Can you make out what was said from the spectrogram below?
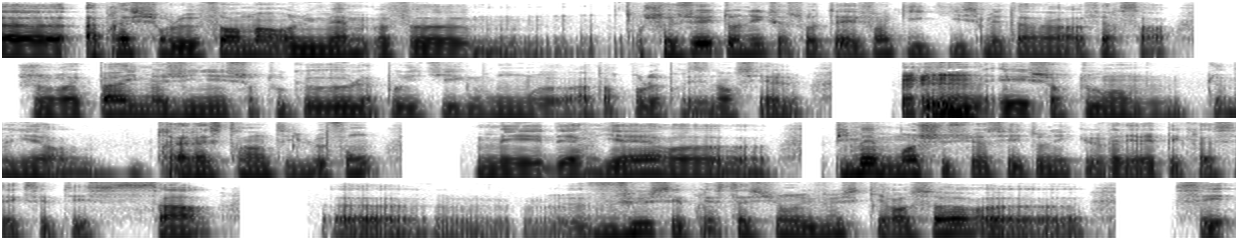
Euh, après, sur le format en lui-même, euh, je suis assez étonné que ce soit TF1 qui, se mette à, faire ça. J'aurais pas imaginé, surtout que la politique, bon, euh, à part pour le présidentiel, et surtout de manière très restreinte, ils le font. Mais derrière, euh, puis même, moi, je suis assez étonné que Valérie Pécresse ait accepté ça. Euh, vu ses prestations et vu ce qui ressort, euh, c'est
